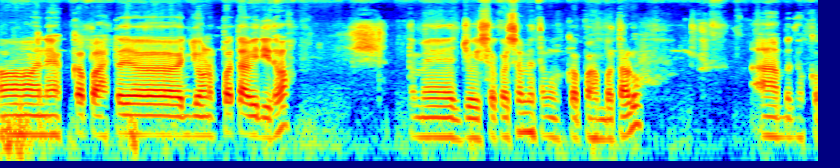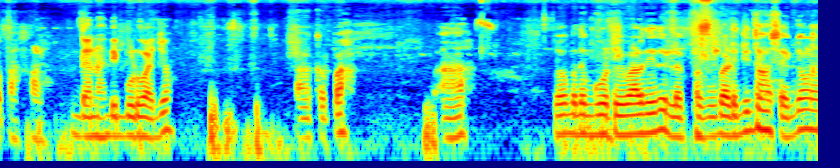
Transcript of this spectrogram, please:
અને કપાસ જોણ પતાવી દીધો. તમે જોઈ શકો છો, મેં તમને કપાસ બતાડું. આ બધો કપાસ ફાળો દનહદી બુડવા જો. આ કપાસ, આ જો બધું ગોટી વાળી દીધું, લગભગ ઉગાડી દીધો હશે જોણે.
